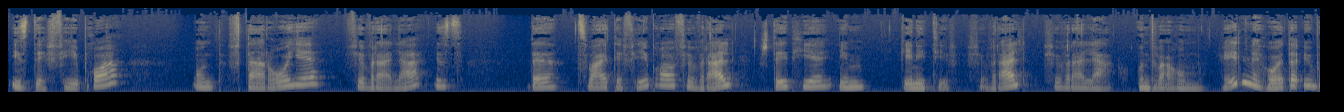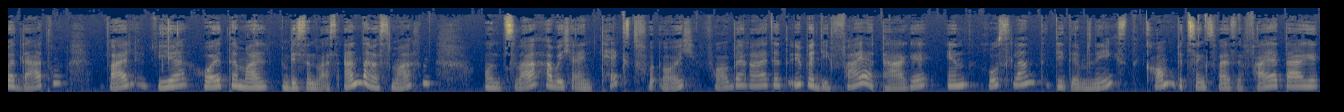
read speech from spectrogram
ist der Februar und 2. Februar ist der 2. Februar. Februar steht hier im Genitiv. Februar, Februar. Und warum reden wir heute über Datum? Weil wir heute mal ein bisschen was anderes machen. Und zwar habe ich einen Text für euch vorbereitet über die Feiertage in Russland, die demnächst kommen, beziehungsweise Feiertage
